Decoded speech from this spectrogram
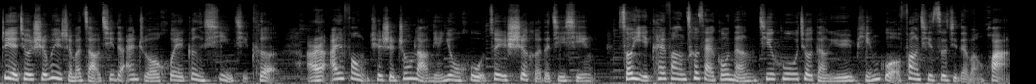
这也就是为什么早期的安卓会更吸引极客，而 iPhone 却是中老年用户最适合的机型。所以，开放测载功能几乎就等于苹果放弃自己的文化，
